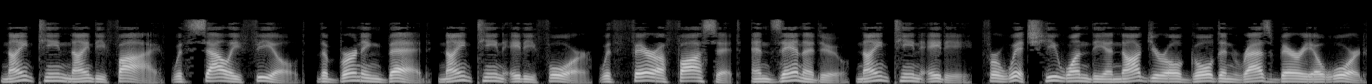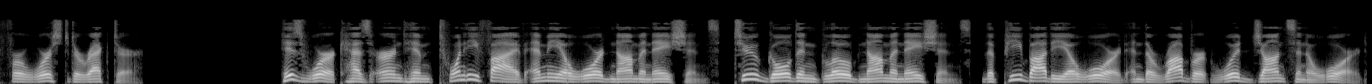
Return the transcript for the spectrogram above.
1995 with Sally Field, The Burning Bed 1984 with Farrah Fawcett, and Xanadu 1980, for which he won the inaugural Golden Raspberry Award for Worst Director. His work has earned him 25 Emmy Award nominations, two Golden Globe nominations, the Peabody Award and the Robert Wood Johnson Award.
